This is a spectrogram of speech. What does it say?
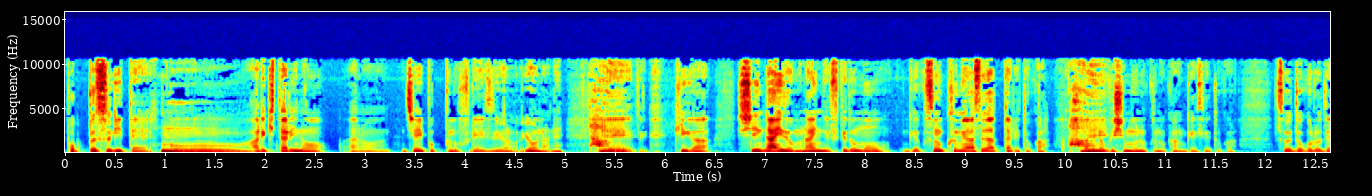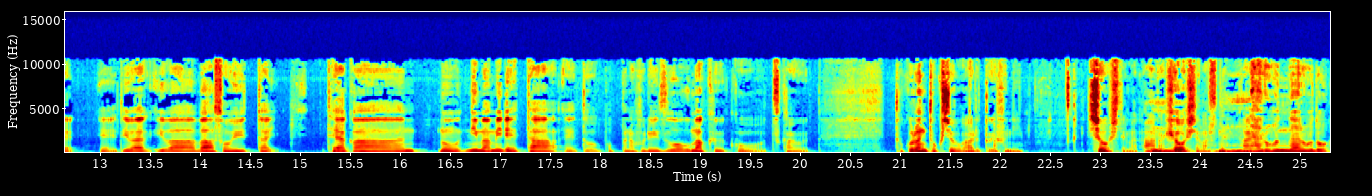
ポップすぎて、こう、ありきたりの、あの、J-POP のフレーズのようなね、はい、えー、気がしないでもないんですけども、結構その組み合わせだったりとか、上の句下の句の関係性とか、そういうところで、えー、いわいわばそういった手垢のにまみれた、えーと、ポップなフレーズをうまくこう使うところに特徴があるというふうに称してます。あの表してますね、はい、なるほどなるほど。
